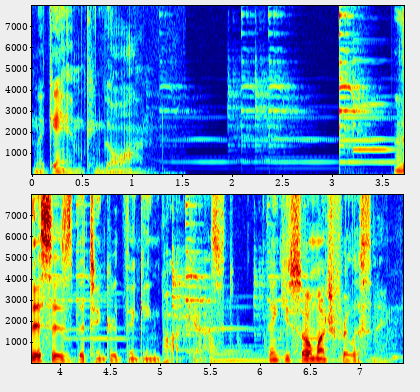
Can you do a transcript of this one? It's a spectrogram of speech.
and the game can go on. This is the Tinkered Thinking Podcast. Thank you so much for listening.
